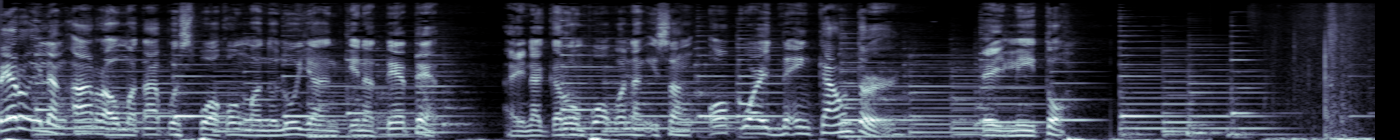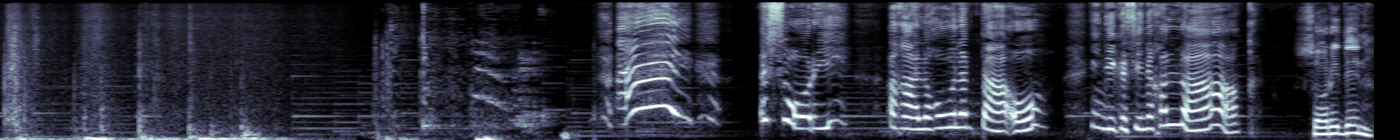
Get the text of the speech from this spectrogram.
Pero ilang araw matapos po akong manuluyan kina Tetet ay nagkaroon po ako ng isang awkward na encounter kay Lito. Eh, akala ko walang tao. Hindi kasi nakalock. Sorry din.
